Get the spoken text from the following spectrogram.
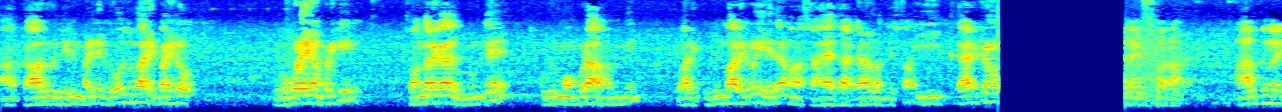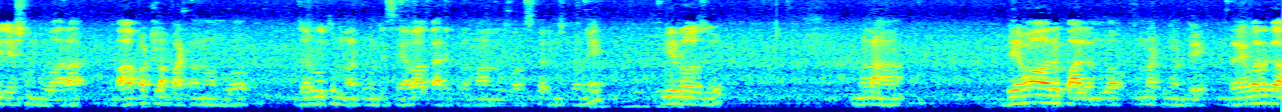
ఆ కాలు చేసి మళ్ళీ రోజువారీ పనిలో యువకుడైనప్పటికీ తొందరగా ఉంటే కుటుంబం కూడా ఉంది వారి కుటుంబాలకు కూడా ఏదైనా మన సహాయ సహకారాలు అందిస్తాం. ఈ కార్యక్రమం ఆర్గనైజేషన్ ద్వారా బాపట్ల పట్టణంలో జరుగుతున్నటువంటి సేవా కార్యక్రమాలను పురస్కరించుకొని ఈరోజు మన భీమవారిపాలెంలో ఉన్నటువంటి డ్రైవర్గా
